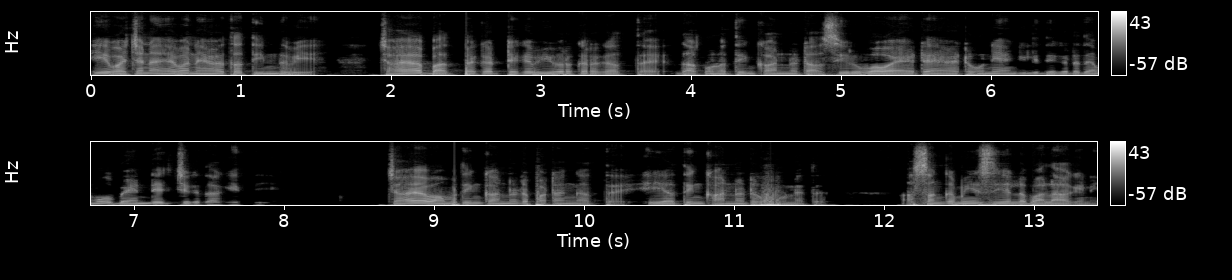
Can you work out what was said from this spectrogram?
ඒ වචන ඇයව නැවතත් ඉන්දවිය. ඡායා බත් පැකට් එක විවර කරගත්තා. දකුණතින් කන්නට අසීරු බව ඇයට ඇයට උනේ ඇඟිලි දෙකට දැමූ බැන්ඩේජ් එක දකිද්දී. ඡායා වමතින් කන්නට පටන් ගත්තා. ඒ අතින් කන්නට හුරු නැත. අසංක මේ සියල්ල බලාගෙන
